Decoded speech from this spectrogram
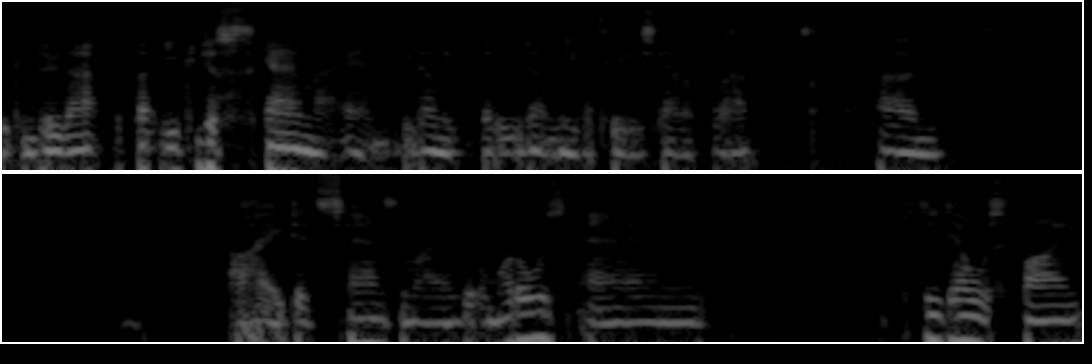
It can do that, but that you can just scan that in. You don't need you don't need a 3D scanner for that. Um, I did scans for my own little models and the detail was fine,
